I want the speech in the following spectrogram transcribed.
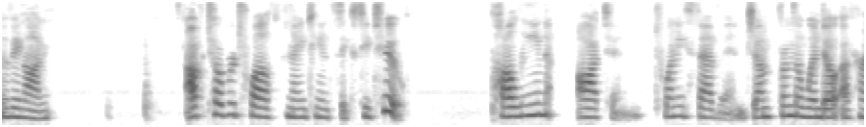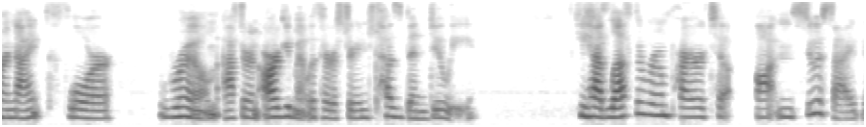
Moving on. October 12th, 1962. Pauline Otton, 27, jumped from the window of her ninth floor room after an argument with her estranged husband, Dewey. He had left the room prior to Otton's suicide.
